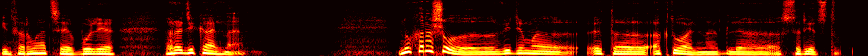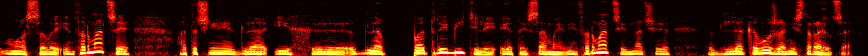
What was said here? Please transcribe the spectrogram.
информация более радикальная. Ну хорошо, видимо, это актуально для средств массовой информации, а точнее для их, э, для потребителей этой самой информации, иначе для кого же они стараются?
